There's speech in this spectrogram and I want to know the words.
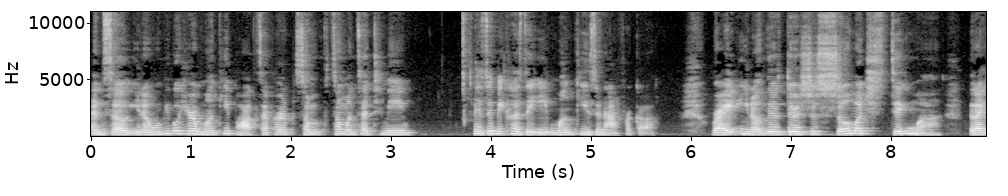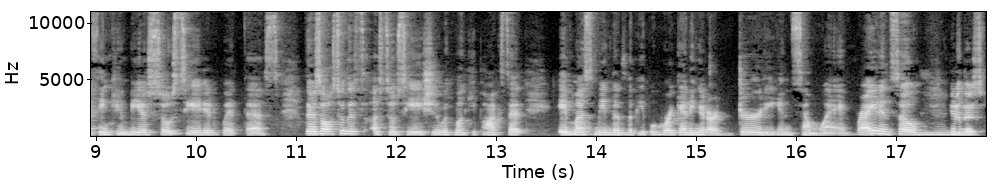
And so, you know, when people hear monkeypox, I've heard some someone said to me, "Is it because they eat monkeys in Africa?" right? You know, there's there's just so much stigma that I think can be associated with this. There's also this association with monkeypox that it must mean that the people who are getting it are dirty in some way, right? And so, mm. you know, mm. there's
